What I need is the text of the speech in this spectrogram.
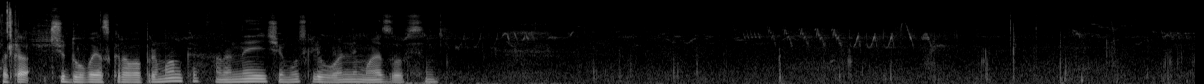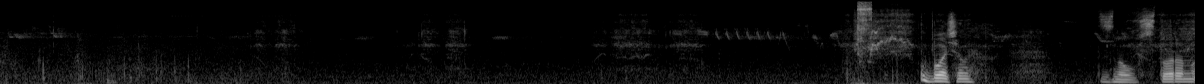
Така чудова яскрава приманка, а на неї чомусь клювань немає зовсім. Бачили. Знову в сторону.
